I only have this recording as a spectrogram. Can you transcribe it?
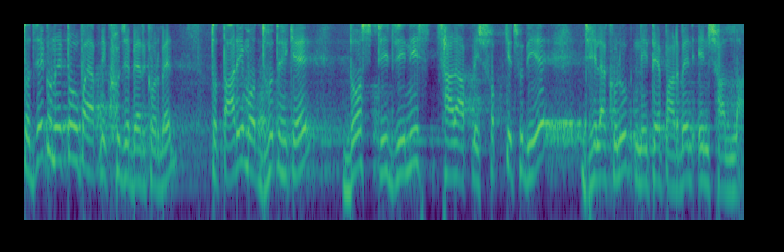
তো যে কোনো একটা উপায় আপনি খুঁজে বের করবেন। তো তারই মধ্য থেকে দশটি জিনিস ছাড়া আপনি সব কিছু দিয়ে ঢেলাখুলুক নিতে পারবেন ইনশাল্লাহ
